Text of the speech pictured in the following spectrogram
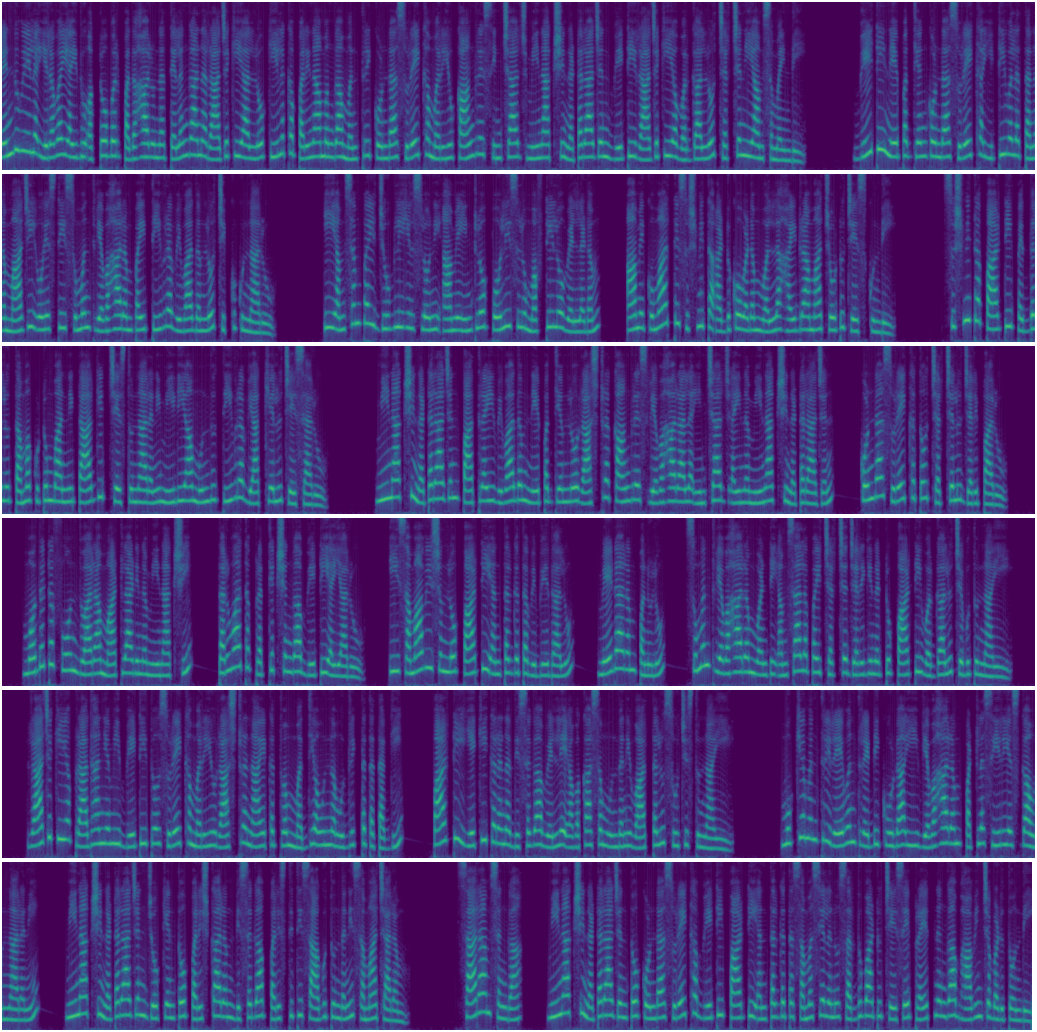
రెండువేల ఇరవై ఐదు అక్టోబర్ పదహారున తెలంగాణ రాజకీయాల్లో కీలక పరిణామంగా మంత్రి కొండా సురేఖ మరియు కాంగ్రెస్ ఇన్ఛార్జ్ మీనాక్షి నటరాజన్ భేటీ రాజకీయ వర్గాల్లో చర్చనీయాంశమైంది. భేటీ నేపథ్యం కొండా సురేఖ ఇటీవల తన మాజీ ఓఎస్టీ సుమంత్ వ్యవహారంపై తీవ్ర వివాదంలో చిక్కుకున్నారు. ఈ అంశంపై జూబ్లీహిల్స్లోని ఆమె ఇంట్లో పోలీసులు మఫ్టీలో వెళ్ళడం ఆమె కుమార్తె సుష్మిత అడ్డుకోవడం వల్ల హైడ్రామా చోటు చేసుకుంది. సుష్మిత పార్టీ పెద్దలు తమ కుటుంబాన్ని టార్గెట్ చేస్తున్నారని మీడియా ముందు తీవ్ర వ్యాఖ్యలు చేశారు. మీనాక్షి నటరాజన్ పాత్రయి వివాదం నేపథ్యంలో రాష్ట్ర కాంగ్రెస్ వ్యవహారాల ఇన్ఛార్జ్ అయిన మీనాక్షి నటరాజన్ కొండా సురేఖతో చర్చలు జరిపారు. మొదట ఫోన్ ద్వారా మాట్లాడిన మీనాక్షి తరువాత ప్రత్యక్షంగా భేటీ అయ్యారు. ఈ సమావేశంలో పార్టీ అంతర్గత విభేదాలు మేడారం పనులు సుమంత్ వ్యవహారం వంటి అంశాలపై చర్చ జరిగినట్టు పార్టీ వర్గాలు చెబుతున్నాయి. రాజకీయ ప్రాధాన్యమీ భేటీతో సురేఖ మరియు రాష్ట్ర నాయకత్వం మధ్య ఉన్న ఉద్రిక్తత తగ్గి పార్టీ ఏకీకరణ దిశగా వెళ్ళే అవకాశం ఉందని వార్తలు సూచిస్తున్నాయి. ముఖ్యమంత్రి రేవంత్ రెడ్డి కూడా ఈ వ్యవహారం పట్ల సీరియస్గా ఉన్నారని మీనాక్షి నటరాజన్ జోక్యంతో పరిష్కారం దిశగా పరిస్థితి సాగుతుందని సమాచారం. సారాంశంగా మీనాక్షి నటరాజన్తో కొండా సురేఖ భేటీ పార్టీ అంతర్గత సమస్యలను సర్దుబాటు చేసే ప్రయత్నంగా భావించబడుతోంది.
